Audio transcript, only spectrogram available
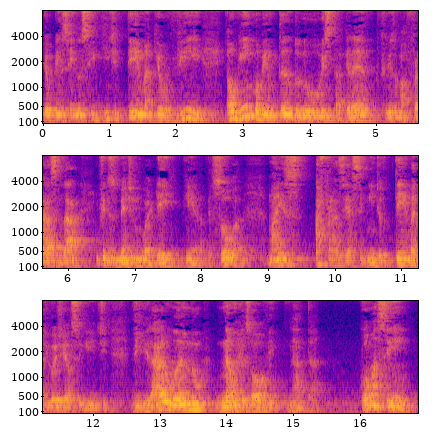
eu pensei no seguinte tema que eu vi alguém comentando no Instagram, fez uma frase lá, infelizmente não guardei quem era a pessoa, mas a frase é a seguinte: o tema de hoje é o seguinte: virar o ano não resolve nada. Como assim?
